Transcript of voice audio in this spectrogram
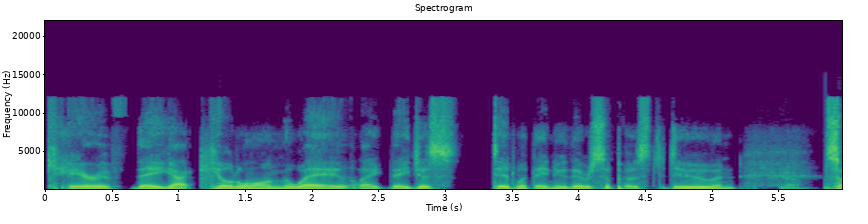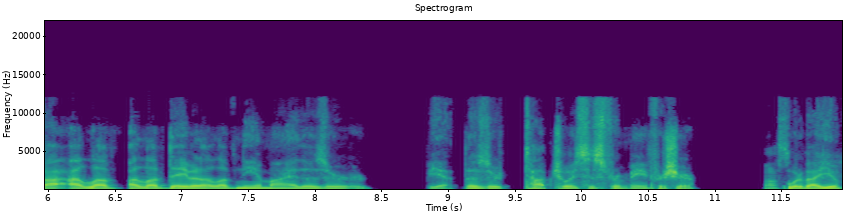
care if they got killed along the way. Like they just did what they knew they were supposed to do. And Yeah. so I, I love I love David. I love Nehemiah. Those are yeah, those are top choices for me for sure. Awesome. What about you?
